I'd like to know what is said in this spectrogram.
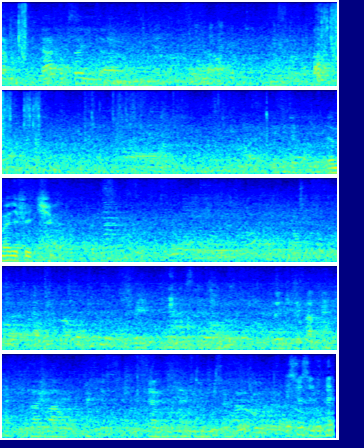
Là. Comme ça, il. Le magnifique. Messieurs, s'il vous plaît.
